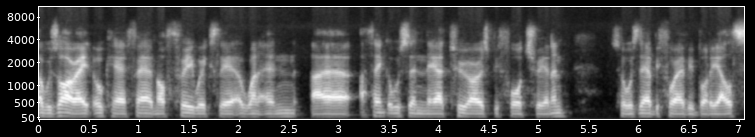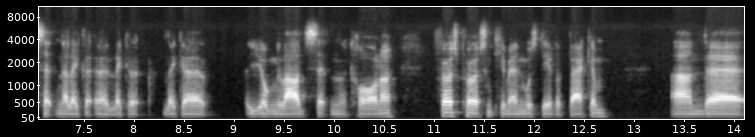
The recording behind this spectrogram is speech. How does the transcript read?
I was all right. Okay, fair enough. Three weeks later, I went in. Uh, I think I was in there two hours before training so I was there before everybody else, sitting there like a like a like a, a young lad sitting in the corner. First person came in was David Beckham, and uh,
